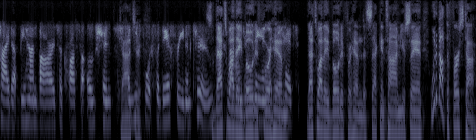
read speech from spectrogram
tied up behind bars across the ocean, and he fought for their freedom too. So that's why I they voted for him. has- That's why they voted for him the second time. You're saying. What about the first time?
